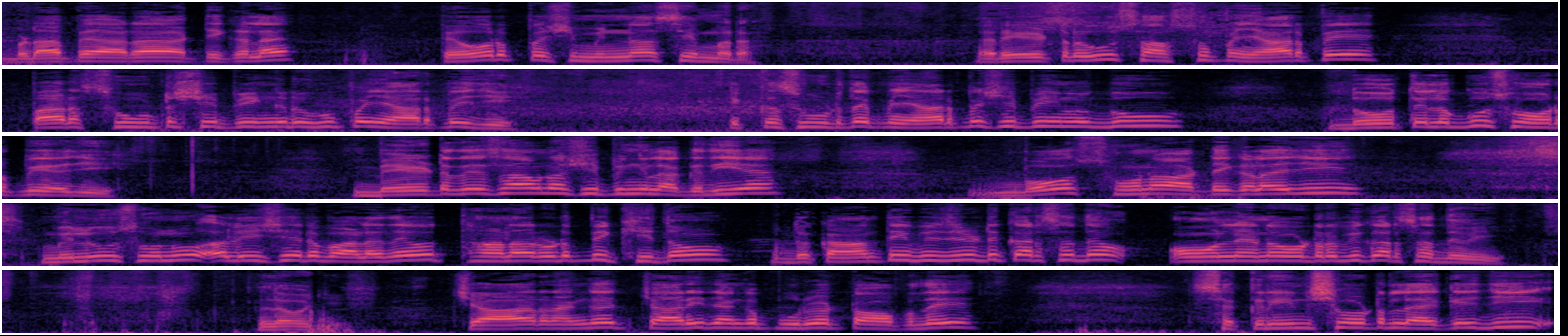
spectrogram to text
ਬੜਾ ਪਿਆਰਾ ਆਰਟੀਕਲ ਹੈ। ਪਿਓਰ ਪਸ਼ਮੀਨਾ ਸਿਮਰ। ਰੇਟ ਰਹੂ 750 ਰੁਪਏ, ਪਰ ਸੂਟ ਸ਼ਿਪਿੰਗ ਰਹੂ 50 ਰੁਪਏ ਜੀ। ਇੱਕ ਸੂਟ ਤੇ 50 ਰੁਪਏ ਸ਼ਿਪਿੰਗ ਲੱਗੂ, ਦੋ ਤੇ ਲੱਗੂ 100 ਰੁਪਏ ਜੀ। weight ਦੇ ਹਿਸਾਬ ਨਾਲ ਸ਼ਿਪਿੰਗ ਲੱਗਦੀ ਹੈ। ਬਹੁਤ ਸੋਹਣਾ ਆਰਟੀਕਲ ਹੈ ਜੀ। ਮਿਲੂ ਸੋਨੂੰ ਅਲੀਸ਼ੇਰ ਵਾਲੇ ਦੇ, ਉਹ ਥਾਣਾ ਰੋਡ ਭਿੱਖੀ ਤੋਂ ਦੁਕਾਨ ਤੇ ਵਿਜ਼ਿਟ ਕਰ ਸਕਦੇ ਹੋ ਆਨਲਾਈਨ ਆਰਡਰ ਵੀ ਕਰ ਸਕਦੇ ਹੋ ਜੀ। ਲਓ ਜੀ, ਚਾਰ ਰੰਗ, ਚਾਰੀ ਰੰਗ ਪੂਰੇ ਟੌਪ ਦੇ। ਸਕਰੀਨਸ਼ਾਟ ਲੈ ਕੇ ਜੀ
